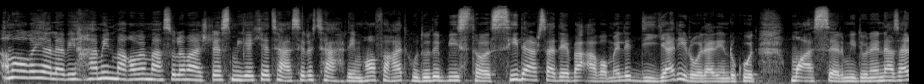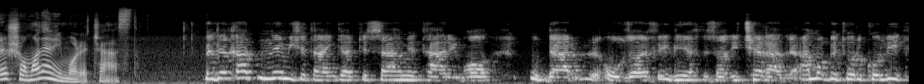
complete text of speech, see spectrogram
اما آقای علوی همین مقام مسئول مجلس میگه که تاثیر تحریم ها فقط حدود 20 تا 30 درصده و عوامل دیگری رو در این رکود مؤثر می‌دونه. نظر شما در این مورد چه هست به دقت نمیشه تعیین کرد که سهم تحریم ها در اوضاع فعلی اقتصادی چقدره. اما به طور کلی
